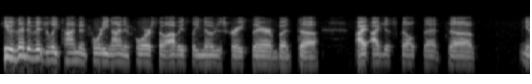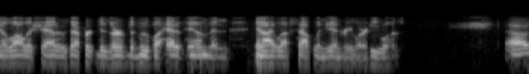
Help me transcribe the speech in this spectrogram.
he was individually timed in 49 and four, so obviously no disgrace there. But uh, I, I just felt that uh, you know Lawless Shadow's effort deserved to move ahead of him, and and I left Southwind Gendry where he was. Uh,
